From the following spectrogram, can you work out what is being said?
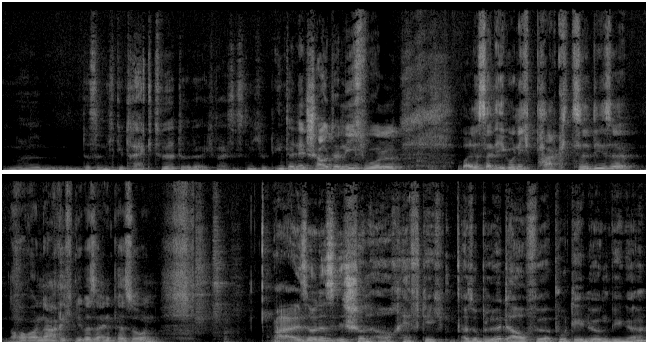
dass er nicht getrackt wird oder ich weiß es nicht. Und Internet schaut er nicht wohl, weil es sein Ego nicht packt, diese Horrornachrichten über seine Person. Also das ist schon auch heftig. Also blöd auch für Putin irgendwie, gell?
